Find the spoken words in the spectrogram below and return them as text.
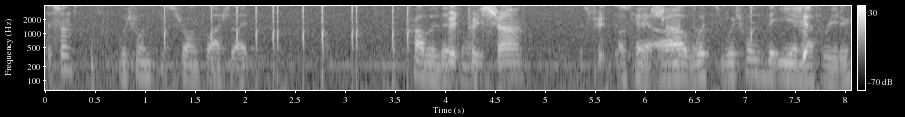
This one, Which one's the strong flashlight? It's probably this pretty, one. pretty strong. It's pretty. It's okay, pretty uh, strong, though. which which one's the EMF reader?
